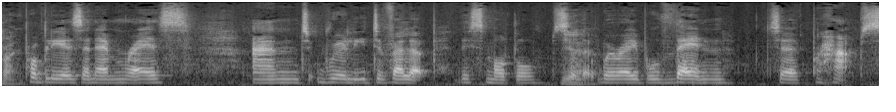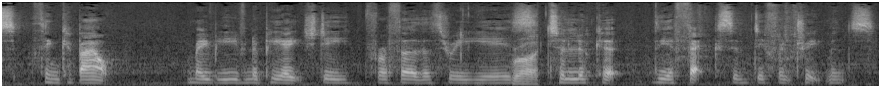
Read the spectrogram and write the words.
right. probably as an MRes, and really develop this model so yeah. that we're able then to perhaps think about maybe even a PhD for a further three years right. to look at the effects of different treatments.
